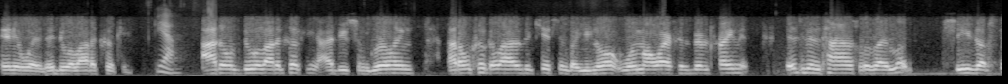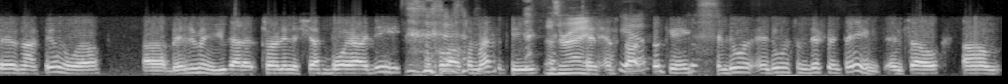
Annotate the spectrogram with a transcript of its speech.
anyway. They do a lot of cooking. Yeah. I don't do a lot of cooking. I do some grilling. I don't cook a lot in the kitchen, but you know what? When my wife has been pregnant, it's been times where it's like, look, she's upstairs not feeling well. Uh, Benjamin, you got to turn into Chef Boyardee and pull out some recipes That's right. and, and start Yep. cooking and doing and doing some different things. And so, um,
